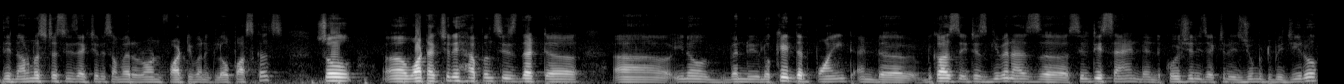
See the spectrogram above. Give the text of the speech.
the normal stress is actually somewhere around 41 kilopascals. So uh, what actually happens is that uh, uh, Uh, you know when you locate that point and uh, because it is given as uh, silty sand and cohesion is actually assumed to be 0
